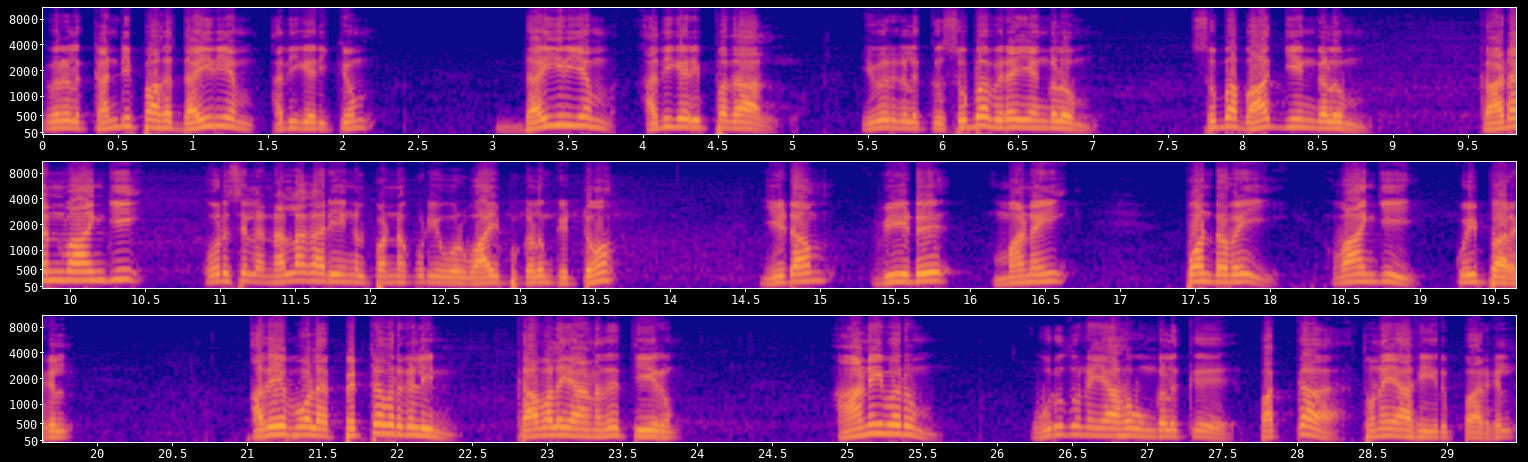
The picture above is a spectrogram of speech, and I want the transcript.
இவர்களுக்கு கண்டிப்பாக தைரியம் அதிகரிக்கும். தைரியம் அதிகரிப்பதால் இவர்களுக்கு சுப விரயங்களும் சுப பாக்கியங்களும் கடன் வாங்கி ஒரு சில நல்ல காரியங்கள் பண்ணக்கூடிய ஒரு வாய்ப்புகளும் கிட்டும். இடம் வீடு மனை போன்றவை வாங்கி குவிப்பார்கள். அதேபோல பெற்றவர்களின் கவலையானது தீரும். அனைவரும் உறுதுணையாக உங்களுக்கு பக்க துணையாக இருப்பார்கள்.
